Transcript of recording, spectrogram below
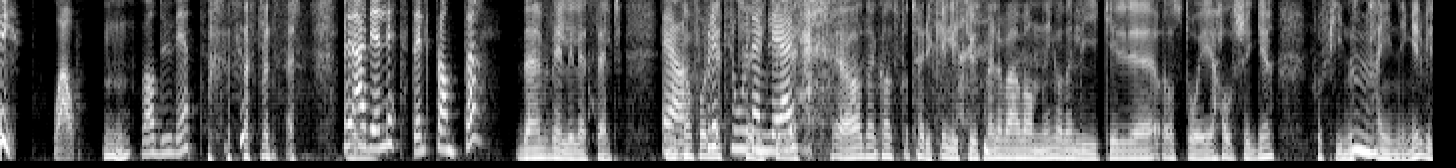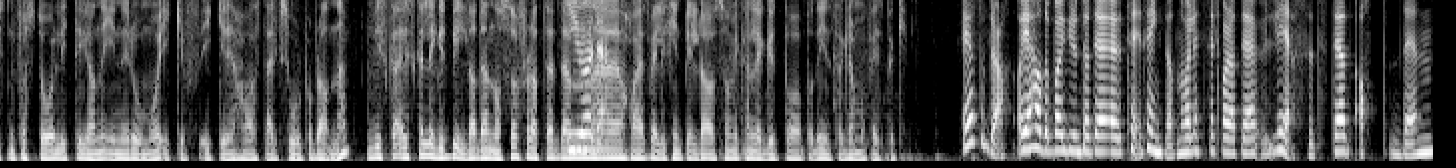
Oi, wow. Mm. Hva du vet. Men det er, Men er det en lettstelt plante? det er veldig lettstelt. Den Ja, kan få lett tror tørke. Lett, ja, den kan få tørke litt ut mellom hver vanning, og den liker eh, å stå i halvskygge. Får finest Mm. tegninger hvis den får stå litt inn i rommet og ikke, ikke ha sterk sol på bladene. Vi skal, vi skal legge ut bilde av den også, for at den eh, har jeg et veldig fint bilde av som vi kan legge ut på både Instagram og Facebook. Ja, så bra. Og jeg hadde bare grunnen til at jeg tenkte at den var lettstelt, var at jeg leste et sted at den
